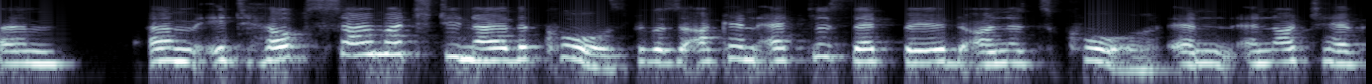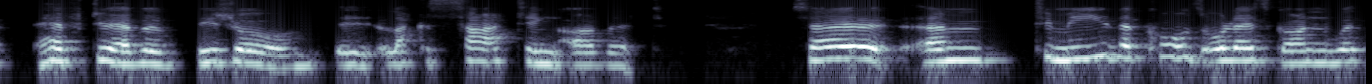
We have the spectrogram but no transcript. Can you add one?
um, um, it helps so much to know the calls because I can atlas that bird on its call and, and not have, have to have a visual, eh, like a sighting of it. So um, to me, the call's always gone with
